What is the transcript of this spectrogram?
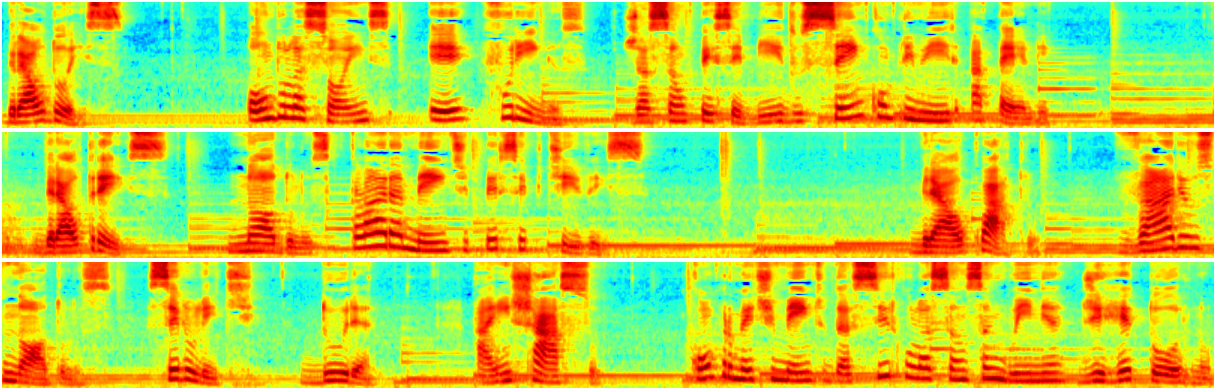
Grau 2. Ondulações e furinhos já são percebidos sem comprimir a pele. Grau 3 nódulos claramente perceptíveis. Grau 4. Vários nódulos, celulite, dura, a inchaço, comprometimento da circulação sanguínea de retorno,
